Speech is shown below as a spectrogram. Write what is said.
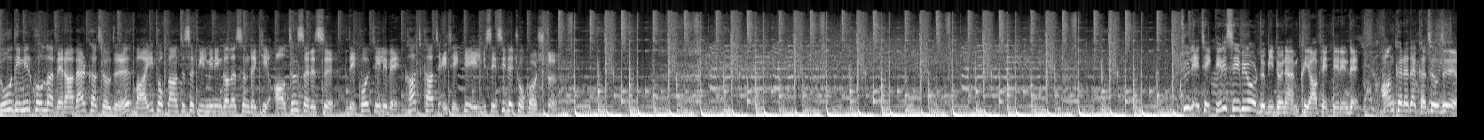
Doğu Demirkol'la beraber katıldığı Bayi Toplantısı filminin galasındaki altın sarısı, dekolteli ve kat kat etekli elbisesi de çok hoştu. Etekleri seviyordu bir dönem kıyafetlerinde. Ankara'da katıldığı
